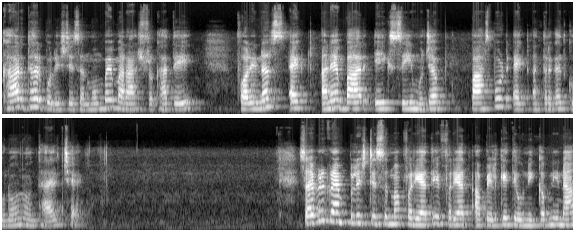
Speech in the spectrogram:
ખારધર પોલીસ સ્ટેશન મુંબઈ મહારાષ્ટ્ર ખાતે ફોરેનર્સ એક્ટ અને બાર એક સી મુજબ પાસપોર્ટ એક્ટ અંતર્ગત ગુનો નોંધાયેલ છે. સાયબર ક્રાઇમ પોલીસ સ્ટેશનમાં ફરિયાદીએ ફરિયાદ આપેલ કે તેઓની કંપનીના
